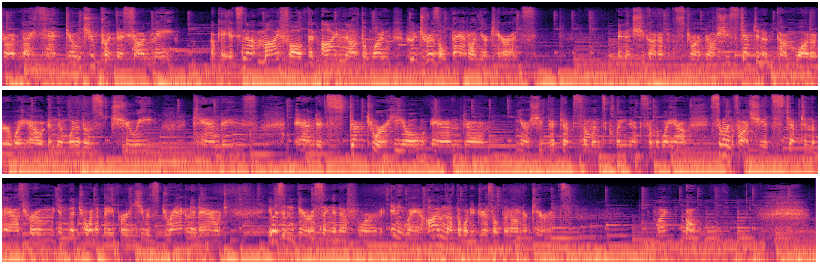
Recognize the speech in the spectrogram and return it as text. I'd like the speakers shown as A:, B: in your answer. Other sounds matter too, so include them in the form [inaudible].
A: and I said, Don't you put this on me. Okay, it's not my fault that I'm not the one who drizzled that on your carrots. And then she got up and stormed off. She stepped in a gum wad on her way out, and then one of those chewy candies, and it stuck to her heel. And um, you know, she picked up someone's Kleenex on the way out. Someone thought she had stepped in the bathroom in the toilet paper, and she was dragging it out. It was embarrassing enough for her. Anyway, I'm not the one who drizzled it on her carrots. Oh.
